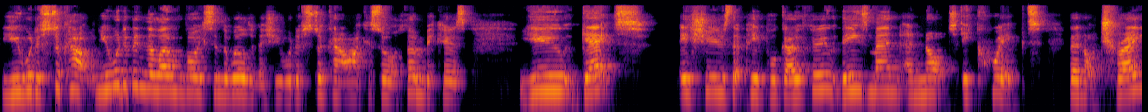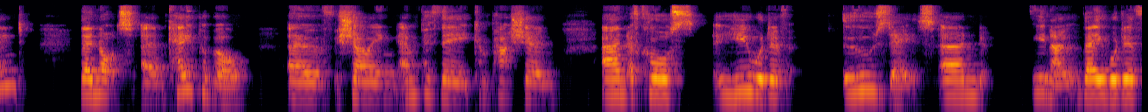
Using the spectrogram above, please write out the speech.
you would have stuck out. You would have been the lone voice in the wilderness. You would have stuck out like a sore thumb because you get issues that people go through. These men are not equipped, they're not trained, they're not um, capable of showing empathy, compassion. And of course, you would have oozed it, and you know, they would have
